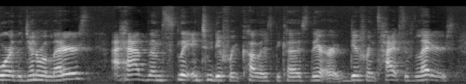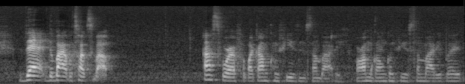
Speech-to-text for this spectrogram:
for the general letters, I have them split in two different colors because there are different types of letters that the Bible talks about. I swear I feel like I'm confusing somebody or I'm going to confuse somebody, but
